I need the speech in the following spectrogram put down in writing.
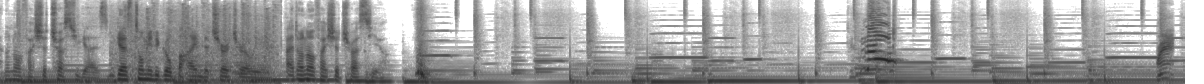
I don't know if I should trust you guys. You guys told me to go behind the church earlier. I don't know if I should trust you. Quack.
